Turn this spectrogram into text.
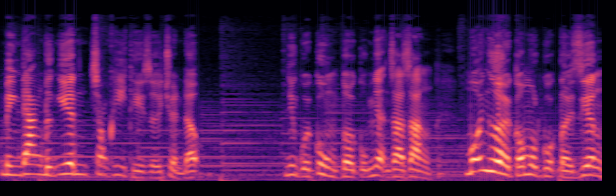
mình đang đứng yên trong khi thế giới chuyển động. Nhưng cuối cùng tôi cũng nhận ra rằng mỗi người có một cuộc đời riêng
